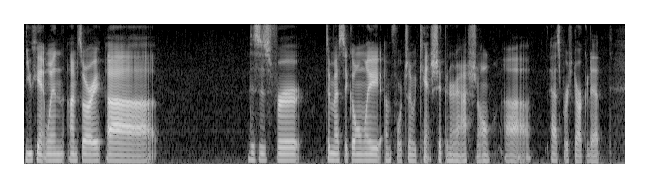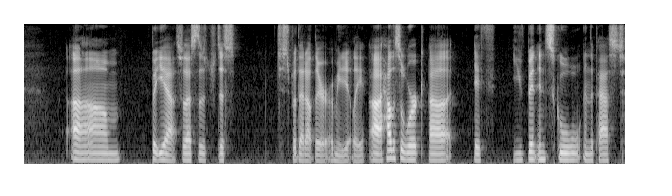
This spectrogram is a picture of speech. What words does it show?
you can't win. I'm sorry. Uh, this is for domestic only. Unfortunately, we can't ship international, uh, as per Star Cadet. Um, but yeah, so that's the, just just put that out there immediately. Uh, how this will work? Uh, if you've been in school in the past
